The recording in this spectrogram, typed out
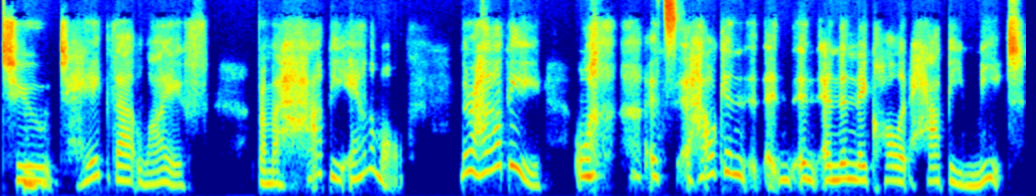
to mm-hmm. take that life from a happy animal. They're happy. Well, it's how can, and, and then they call it happy meat.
